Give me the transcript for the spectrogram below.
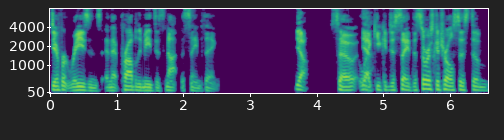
different reasons, and that probably means it's not the same thing. Yeah. So, Yeah. like, you could just say the source control system.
